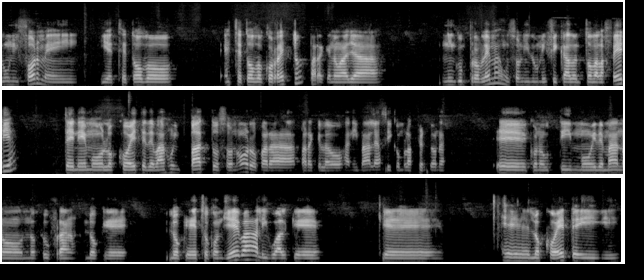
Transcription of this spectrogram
uniforme y, y esté todo esté todo correcto para que no haya ningún problema, un sonido unificado en toda la feria. Tenemos los cohetes de bajo impacto sonoro para, para que los animales, así como las personas eh, con autismo y demás, no, no, sufran lo que, lo que esto conlleva, al igual que, que eh, los cohetes y,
